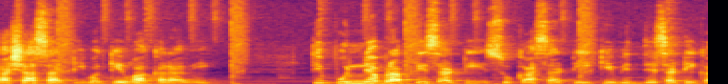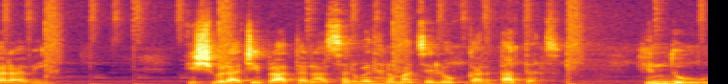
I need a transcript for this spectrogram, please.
कशासाठी व केव्हा करावी? ती पुण्यप्राप्तीसाठी सुखासाठी की विद्येसाठी करावी? ईश्वराची प्रार्थना सर्व धर्माचे लोक करतातच. हिंदू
